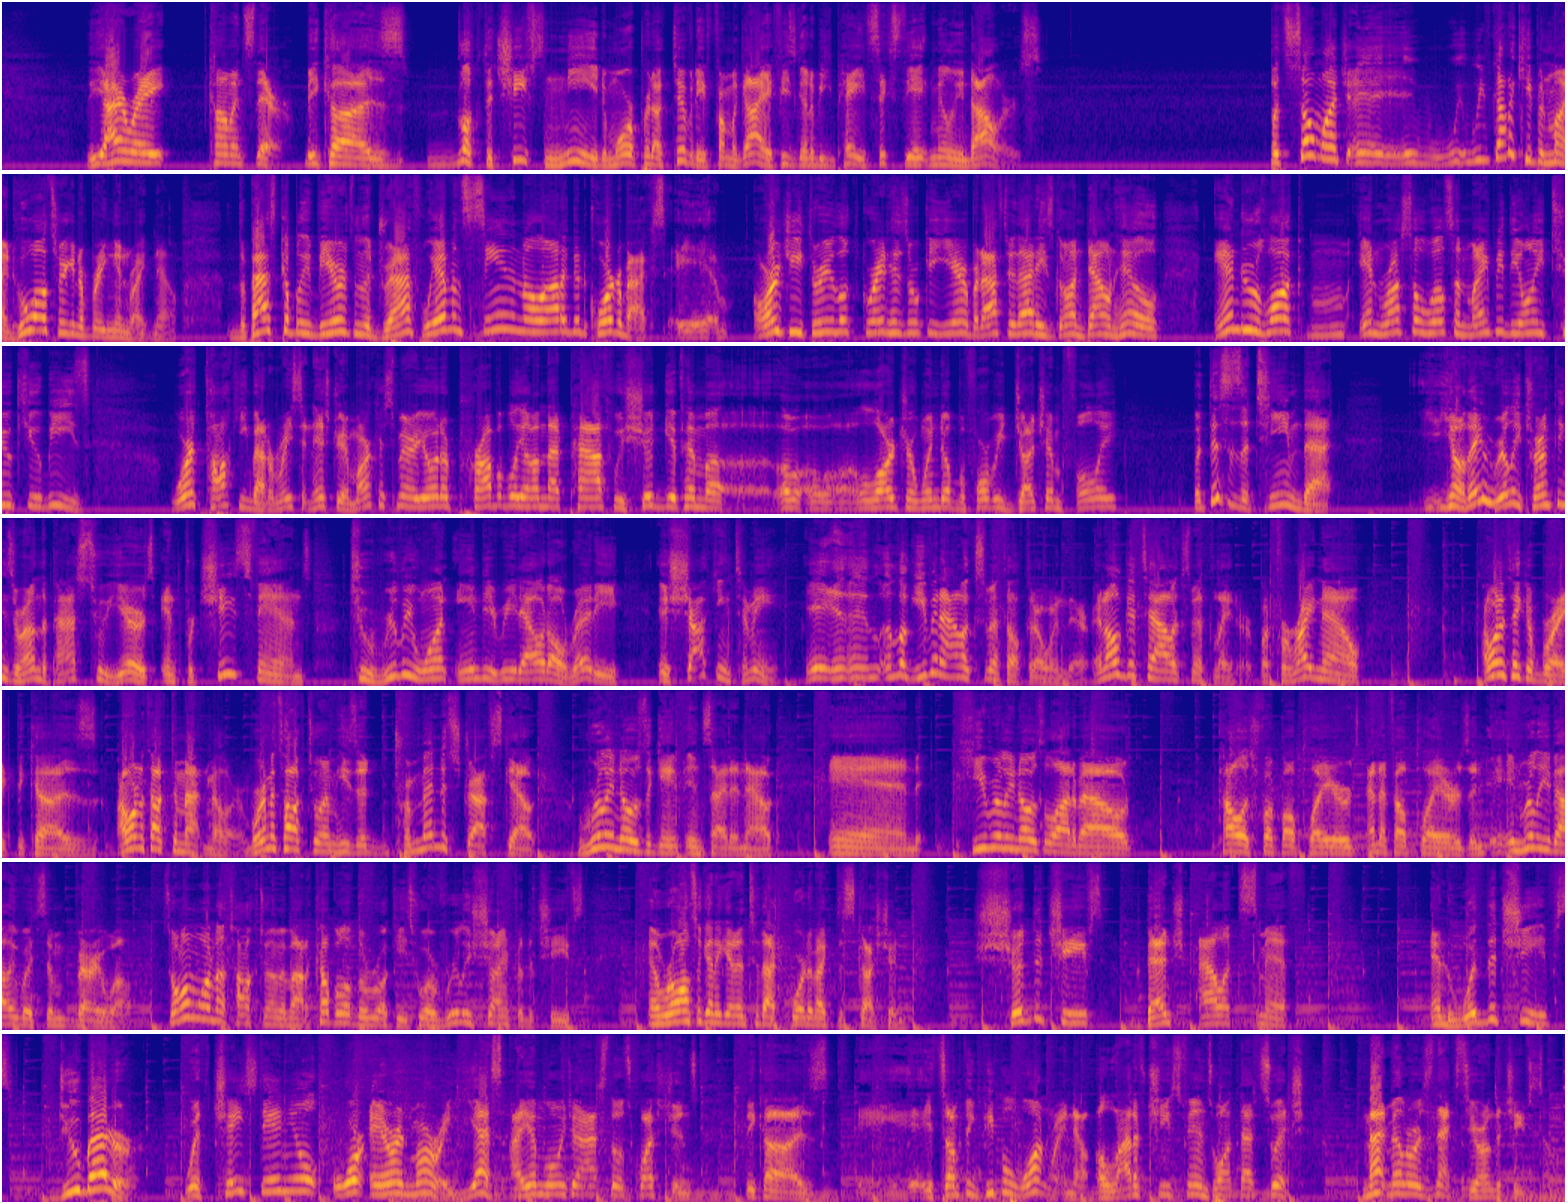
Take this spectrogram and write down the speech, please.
the irate comments there because look, the Chiefs need more productivity from a guy if he's going to be paid $68 million. But so much, uh, we, have got to keep in mind who else are you going to bring in right now? The past couple of years in the draft, we haven't seen a lot of good quarterbacks. Uh, RG3 looked great his rookie year, but after that, he's gone downhill. Andrew Luck and Russell Wilson might be the only two QBs worth talking about in recent history. And Marcus Mariota probably on that path. We should give him a, a, a, larger window before we judge him fully. But this is a team that, you know, they really turned things around the past two years. And for Chiefs fans to really want Andy Reid out already is shocking to me. And look, even Alex Smith I'll throw in there. And I'll get to Alex Smith later. But for right now, I want to take a break because I want to talk to Matt Miller. We're going to talk to him. He's a tremendous draft scout really knows the game inside and out, and he really knows a lot about college football players, NFL players, and, and really evaluates them very well. So I want to talk to him about a couple of the rookies who have really shined for the Chiefs, and we're also going to get into that quarterback discussion. Should the Chiefs bench Alex Smith, and would the Chiefs do better with Chase Daniel or Aaron Murray? Yes, I am going to ask those questions because it's something people want right now. A lot of Chiefs fans want that switch. Matt Miller is next here on the Chiefs Zone.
